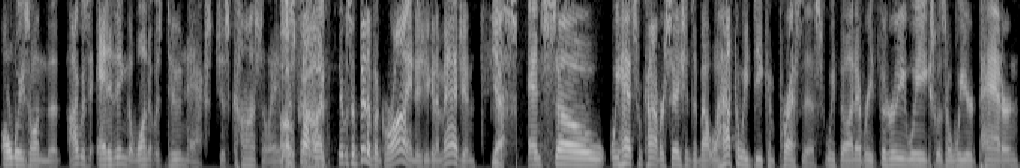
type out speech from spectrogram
always on the. I was editing the one that was due next, just constantly. It Oh, just felt like it was a bit of a grind, as you can imagine. Yes. And so we had some conversations about, well, how can we decompress this? We thought every three weeks was a weird pattern.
